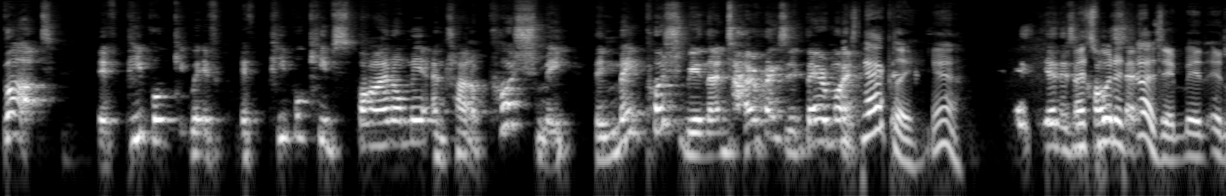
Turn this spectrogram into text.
But if people if, if people keep spying on me and trying to push me, they may push me in that direction. Bear in mind, exactly. Yeah. Yeah, that's what it does. It it, it, it,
